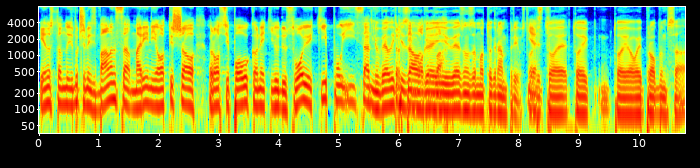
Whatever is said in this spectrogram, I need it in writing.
Jednostavno izbučena iz balansa, Marini je otišao, Rossi je povukao neki ljudi u svoju ekipu i sad Veliki zaloga i vezan za Moto Grand Prix. U stvari, to je, to, je, to je ovaj problem sa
